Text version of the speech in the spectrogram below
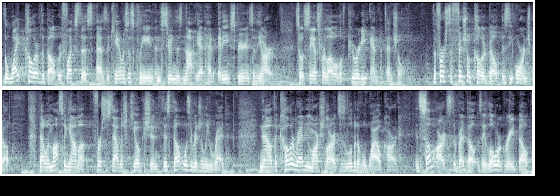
The white color of the belt reflects this as the canvas is clean and the student has not yet had any experience in the art, so it stands for a level of purity and potential. The first official colored belt is the orange belt. Now when Mas Oyama first established Kyokushin, this belt was originally red. Now the color red in martial arts is a little bit of a wild card. In some arts, the red belt is a lower grade belt,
